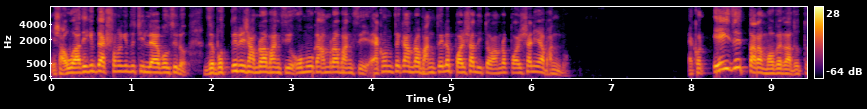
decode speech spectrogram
এই সাউয়াদি কিন্তু একসময় কিন্তু চিল্লায় বলছিল যে, বত্রিশ আমরা ভাঙছি, অমুক আমরা ভাঙছি, এখন থেকে আমরা ভাঙতে হলে পয়সা দিতে আমরা পয়সা নিয়ে ভাঙবো। এখন এই যে তারা মবের রাজত্ব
